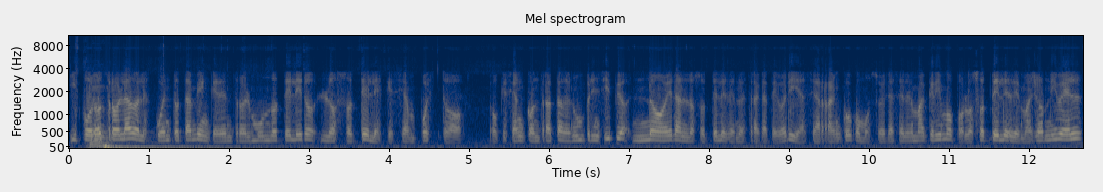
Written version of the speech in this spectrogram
y por otro lado les cuento también que dentro del mundo hotelero los hoteles que se han puesto o que se han contratado en un principio no eran los hoteles de nuestra categoría, se arrancó como suele hacer el macrismo por los hoteles de mayor nivel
